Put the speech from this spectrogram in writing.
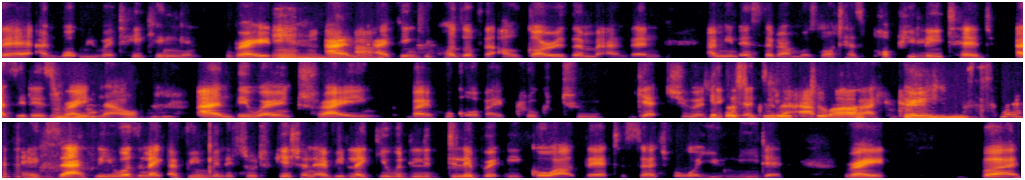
there and what we were taking in, right? In, And. I think because of the algorithm, and then I mean, Instagram was not as populated as it is right Mm-hmm. now, and they weren't trying by hook or by crook to get you addicted to the app to back then. Exactly. It wasn't like every minute notification, every like you would li- deliberately go out there to search for what you needed, right? But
